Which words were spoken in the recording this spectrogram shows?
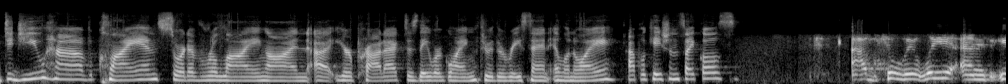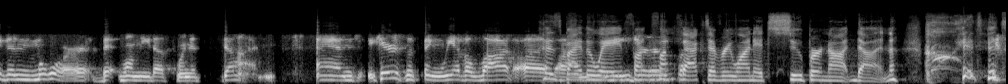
Did you have clients sort of relying on uh, your product as they were going through the recent Illinois application cycles? Absolutely, and even more that will need us when it's done. And here's the thing: we have a lot of. Because, by um, the way, fun, fun, fact, everyone, it's super not done. it's, it's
